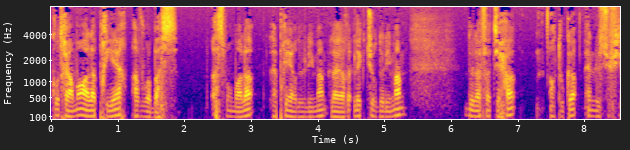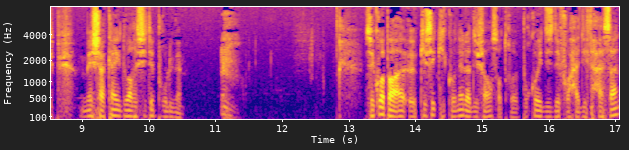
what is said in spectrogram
contrairement à la prière à voix basse à ce moment-là la prière de l'imam la lecture de l'imam de la Fatiha en tout cas elle ne suffit plus mais chacun il doit réciter pour lui-même c'est quoi par, euh, qui c'est qui connaît la différence entre pourquoi ils disent des fois hadith Hassan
